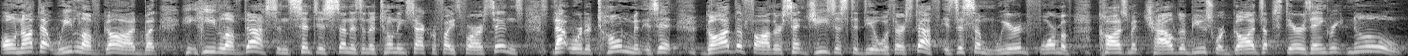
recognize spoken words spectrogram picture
Oh, not that we love God, but he, he, loved us and sent His Son as an atoning sacrifice for our sins. That word atonement is it. God the Father sent Jesus to deal with our stuff. Is this some weird form of cosmic child abuse where God's upstairs angry? No.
